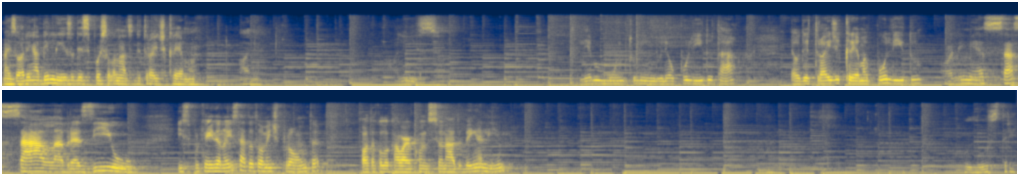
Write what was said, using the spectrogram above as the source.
Mas olhem a beleza desse porcelanato Detroit crema. Olha. Olha isso. Ele é muito lindo, ele é o polido, tá? É o Detroit crema polido. Olhem essa sala, Brasil! Isso porque ainda não está totalmente pronta. Falta colocar o ar-condicionado bem ali. O lustre.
